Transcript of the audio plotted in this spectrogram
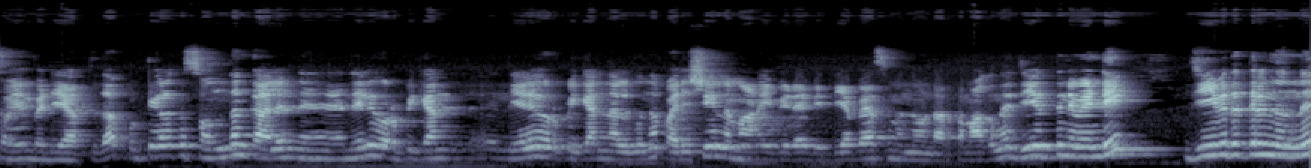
സ്വയം പര്യാപ്തത. കുട്ടികൾക്ക് സ്വന്തം കാലിൽ നിലയുറപ്പിക്കാൻ നിലയുറപ്പിക്കാൻ നൽകുന്ന പരിശീലനമാണ് ഇവിടെ വിദ്യാഭ്യാസം എന്നുകൊണ്ട് അർത്ഥമാക്കുന്നത്. ജീവിതത്തിന് വേണ്ടി ജീവിതത്തിൽ നിന്ന്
